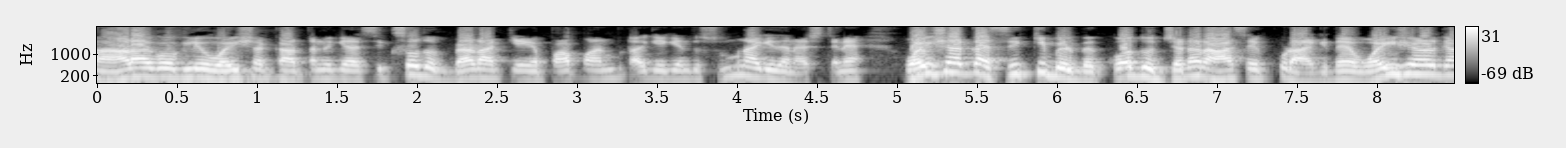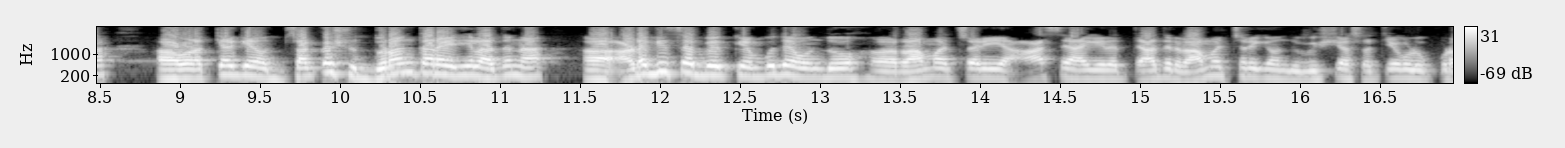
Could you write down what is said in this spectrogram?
ಹಾಳಾಗೋಗ್ಲಿ ವೈಶಾಖ, ತನಗೆ ಸಿಕ್ಸೋದು ಬೇಡ ಆಕೆಗೆ ಪಾಪ ಅನ್ಬಿಟ್ಟು ಆಕೆಗೆ ಎಂದು ಸುಮ್ಮನಾಗಿದ್ದಾನೆ ಅಷ್ಟೇನೆ. ವೈಶಾಖ ಸಿಕ್ಕಿ ಬೀಳ್ಬೇಕು, ಅದು ಜನರ ಆಸೆ ಕೂಡ ಆಗಿದೆ. ವೈಶಾಖ ಆಕೆಗೆ ಸಾಕಷ್ಟು ದುರಂಕಾರ ಇದೆಯಲ್ಲ, ಅದನ್ನ ಅಡಗಿಸಬೇಕು ಎಂಬುದೇ ಒಂದು ರಾಮಾಚಾರಿ ಆಸೆ ಆಗಿರುತ್ತೆ. ಆದ್ರೆ ರಾಮಾಚಾರಿಗೆ ಒಂದು ವಿಷಯ ಸತ್ಯಗಳು ಕೂಡ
